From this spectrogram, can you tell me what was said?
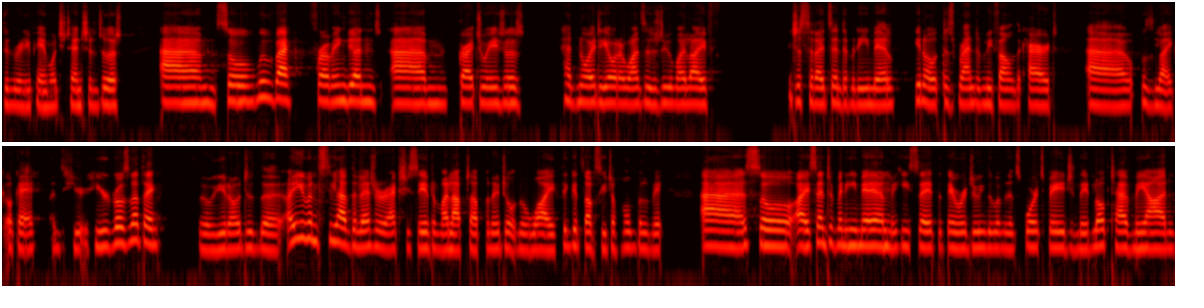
didn't really pay much attention to it. Um, so mm-hmm. moved back from England, um, graduated, had no idea what I wanted to do in my life. Just said I'd send him an email, you know, just randomly found the card. Uh, was like, okay, here here goes nothing. So, you know, did the I even still have the letter actually saved on my laptop and I don't know why. I think it's obviously to humble me. Uh, so I sent him an email. He said that they were doing the women in sports page and they'd love to have me on.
